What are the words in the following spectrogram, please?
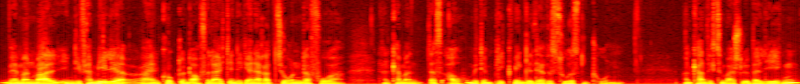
Wenn man mal in die Familie reinguckt und auch vielleicht in die Generationen davor, dann kann man das auch mit dem Blickwinkel der Ressourcen tun. Man kann sich zum Beispiel überlegen,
